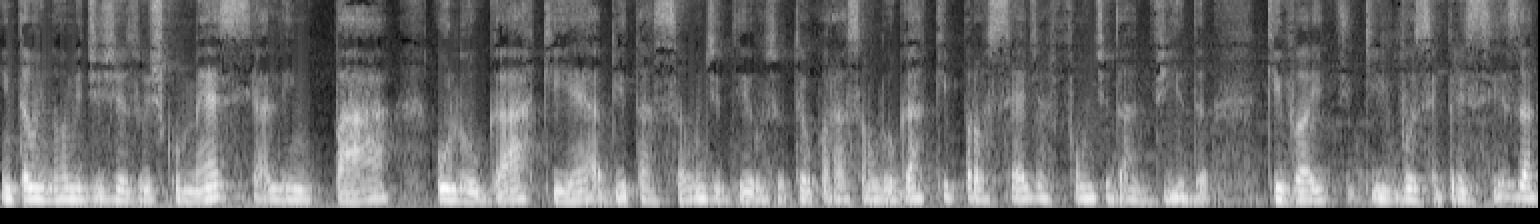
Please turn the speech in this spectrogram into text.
Então, em nome de Jesus, comece a limpar o lugar que é a habitação de Deus, o teu coração, o lugar que procede a fonte da vida, que vai que você precisa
